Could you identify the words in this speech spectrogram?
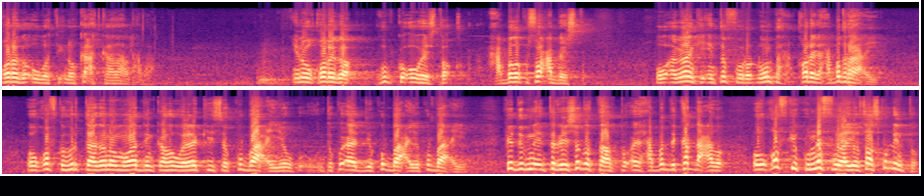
qoriga uu wato inuu ka adkaadaa la rabaa inuu qoriga hubka uu haysto xabada ku soo cabaysto oo ammaankii inta furo dhuunta qoriga xabad raaciyo oo qofka hortaaganoo muwaadinka aho walaalkiisa ku baaciyo inta ku aadiyo ku baaciyo ku baaciyo. Kadibna inta riishada taabto ay xabaddii ka dhacdo oo qofkii ku naf waayo saas ku dhinto.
